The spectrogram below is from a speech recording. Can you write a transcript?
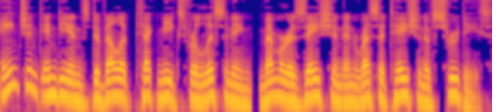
Ancient Indians developed techniques for listening, memorization and recitation of srutis.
